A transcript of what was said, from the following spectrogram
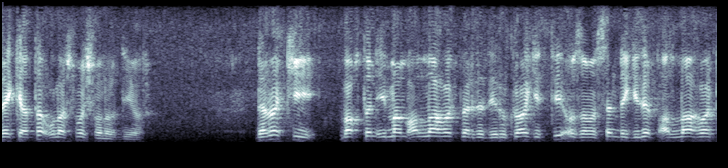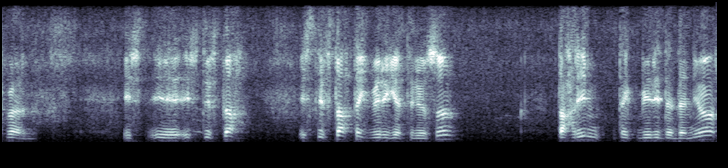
rekata ulaşmış olur diyor. Demek ki baktın imam Allahu Ekber dedi rükua gitti o zaman sen de gidip Allahu Ekber e, istiftah istiftah tekbiri getiriyorsun. Tahrim tekbiri de deniyor.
